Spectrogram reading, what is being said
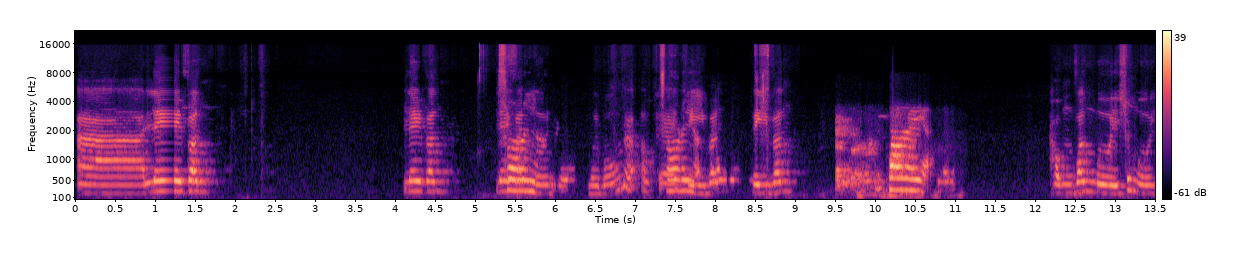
à, lê vân lê vân lê Sorry vân ạ. 10, 14 đó ok Sorry thùy vân thùy vân Sorry ạ. hồng vân 10 số 10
